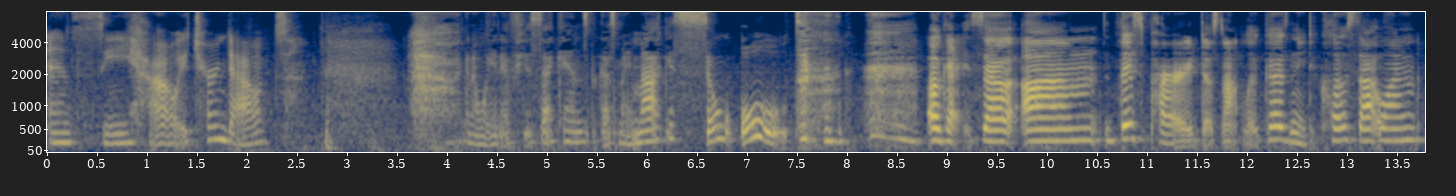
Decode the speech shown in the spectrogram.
and see how it turned out. I'm gonna wait a few seconds because my Mac is so old. okay, so um, this part does not look good. Need to close that one.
